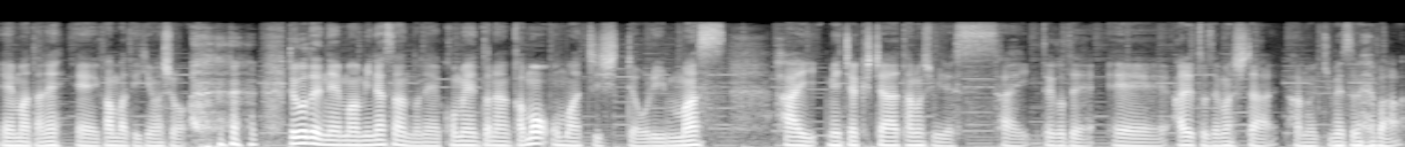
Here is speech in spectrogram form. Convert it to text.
えー、またね、えー、頑張っていきましょう。ということでね、まあ皆さんのね、コメントなんかもお待ちしております。はい、めちゃくちゃ楽しみです。はい、ということで、えー、ありがとうございました。あの、鬼滅の刃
